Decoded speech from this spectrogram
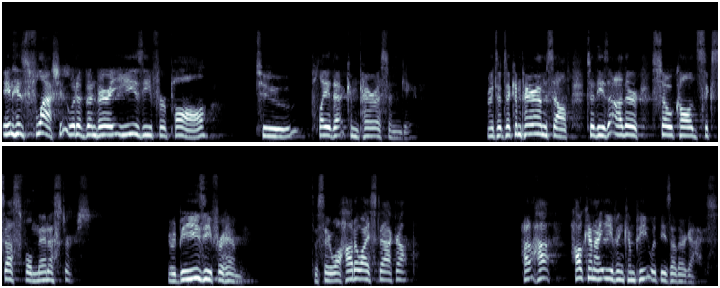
in his flesh, it would have been very easy for Paul to play that comparison game. Right? To, to compare himself to these other so-called successful ministers. It would be easy for him to say, well, how do I stack up? How, how, how can I even compete with these other guys?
